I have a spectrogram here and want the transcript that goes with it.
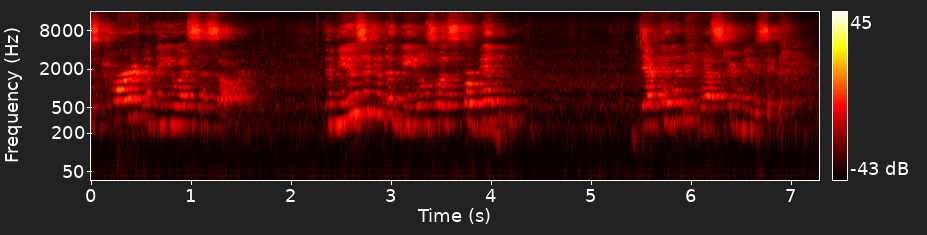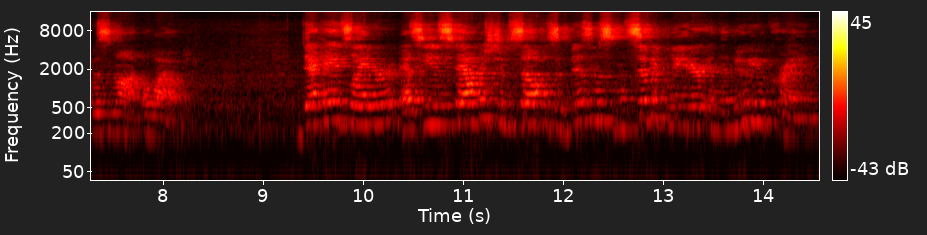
was part of the USSR, the music of the Beatles was forbidden. Decadent Western music was not allowed. Decades later, as he established himself as a business and civic leader in the new Ukraine,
